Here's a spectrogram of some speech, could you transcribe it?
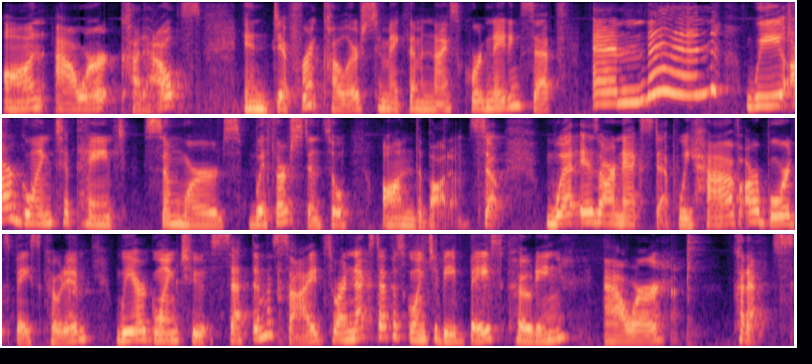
on our cutouts in different colors to make them a nice coordinating set. And then we are going to paint some words with our stencil on the bottom. So what is our next step? We have our boards base coated. We are going to set them aside. So our next step is going to be base coating our cutouts.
